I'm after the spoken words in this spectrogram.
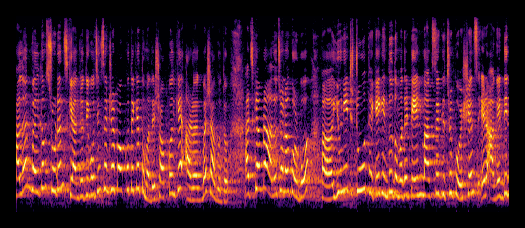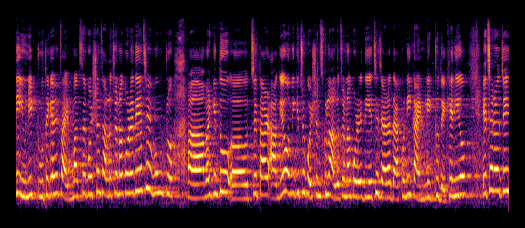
Hello and welcome students Gyanjyoti coaching centre পক্ষ থেকে তোমাদের সকলকে আরও একবার স্বাগত। আজকে আমরা আলোচনা করব ইউনিট টু থেকে কিন্তু তোমাদের টেন মার্কসের কিছু কোয়েশ্চেন্স এর আগের দিনে ইউনিট টু থেকে আমি ফাইভ মার্কসের কোয়েশ্চেন্স আলোচনা করে দিয়েছি এবং আমার কিন্তু হচ্ছে তার আগেও আমি কিছু কোয়েশ্চেন্সগুলো আলোচনা করে দিয়েছি, যারা দেখোনি কাইন্ডলি একটু দেখে নিও। এছাড়াও যেই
